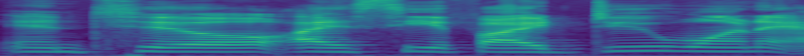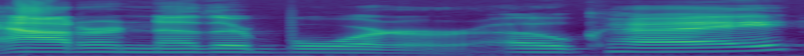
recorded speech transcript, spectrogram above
until I see if I do want to add another border, okay?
